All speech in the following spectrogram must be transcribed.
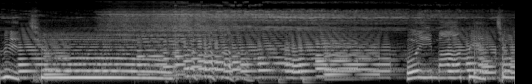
পিছু ওই মা পিছু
